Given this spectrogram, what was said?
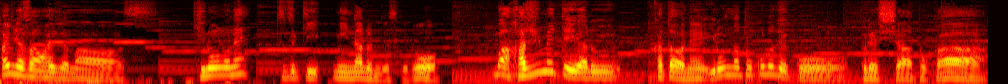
はい、皆さんおはようございます。昨日のね、続きになるんですけど、まあ、初めてやる方はね、いろんなところでこう、プレッシャーとか、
